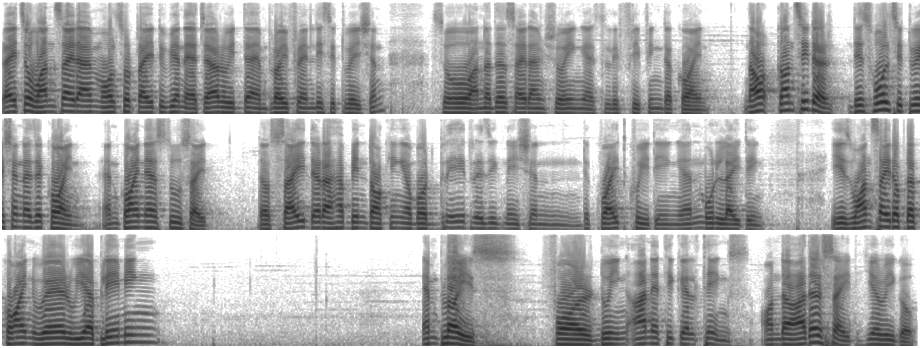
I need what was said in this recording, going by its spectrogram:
Right? So one side i'm also trying to be an hr with the employee friendly situation. So another side i'm showing actually flipping the coin. Now consider this whole situation as a coin and coin has two sides. The side that I have been talking about, great resignation, the quiet quitting and moonlighting, is one side of the coin where we are blaming employees for doing unethical things. On the other side, here we go.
